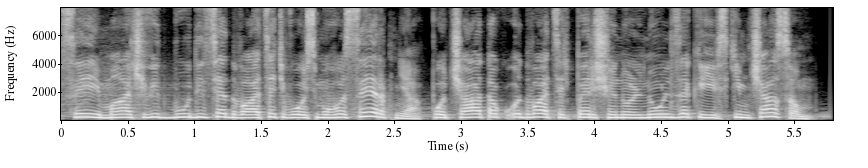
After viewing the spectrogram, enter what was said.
Цей матч відбудеться 28 серпня, початок о 21.00 за київським часом.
